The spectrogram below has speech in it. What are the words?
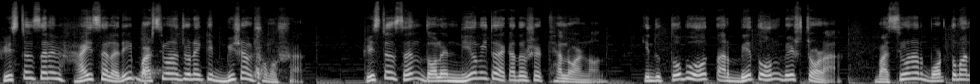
ক্রিস্টেনসেনের হাই স্যালারি বার্সেলোনার জন্য একটি বিশাল সমস্যা। ক্রিস্টেনসেন দলের নিয়মিত একাদশের খেলোয়াড় নন, কিন্তু তবুও তার বেতন বেশ চড়া বার্সেলোনার বর্তমান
